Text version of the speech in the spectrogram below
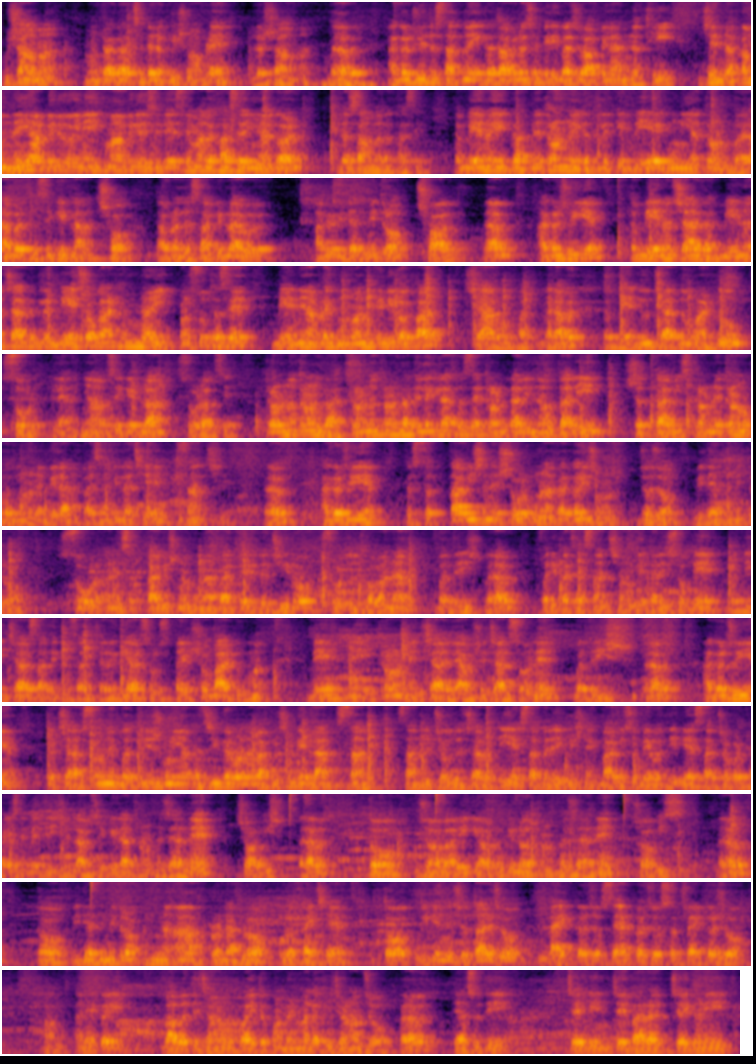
ગુસામાં મોટા ઘાત છે તે લખીશું આપણે લસામાં. બરાબર? આગળ જોઈએ તો સાતનો એક ઘાત આપેલો છે, પેલી બાજુ આપેલા નથી. જે રકમ નહીં આપેલી હોય ને એકમાં આપેલી હોય છે તે શેમાં લખાશે? અહીંયા આગળ લસામાં લખાશે. તો બે નો એક ઘાત ને ત્રણ નો એક ઘાત, એટલે કે બે ગુણ્યા ત્રણ બરાબર થશે કેટલા? છ. તો આપણે લસા કેટલા આવ્યો? આવ્યો વિદ્યાર્થી મિત્રો છ આવ્યો બરાબર? આગળ જોઈએ તો બે નો ચાર ઘાત. બે નો ચાર એટલે બે ચોક આઠ એમ નહીં. પણ શું થશે? બે ને આપણે ગુણવાનું કેટલી વખત? ચાર વખત. બરાબર? તો બે દુ ચાર દુ આઠ દુ સોળ. એટલે અહીંયા આવશે કેટલા? સોળ આવશે. ત્રણ નો ત્રણ ઘાત. ત્રણ નો ત્રણ ઘાત એટલે કેટલા થશે? ત્રણ તાલી નવ તાલી સત્તાવીસ. ત્રણ ને ત્રણ વખત ગુણો પેલા પાછા કેટલા છે? સાત છે. બરાબર? આગળ જોઈએ તો સત્તાવીસ અને સોળ ગુણાકાર કરીશું. જોજો, વિદ્યાર્થી મિત્રો. સોળ અને સત્તાવીસ નો ગુણાકાર કરીએ તો જીરો સોળ થવાના બત્રીસ, બરાબર? ફરી પાછા સાત, છ બેતાલીસો બે, બધી ચાર, સાત, એક, સાત, ચાર, અગિયાર, સોળ સત્તા એકસો બાર ટૂંકમાં. બે ને એક, ત્રણ ને ચાર, એટલે આવશે ચારસો ને બત્રીસ, બરાબર? આગળ જોઈએ તો ચારસો ને બત્રીસ ગુણ્યા હજી કરવાના બાકી છે કેટલા? સાત. સાત ચૌદ, ચાર વધી એક, સાત એકવીસ ને બાવીસો બે વધી બે, સાત ચોક અઠાવીસ ને બેત્રીસ, એટલે આવશે કેટલા? ત્રણ હજાર ને ચોવીસ, બરાબર? તો જવાબ આવી ગયો આપણો કેટલો? ત્રણ હજાર ને ચોવીસ, બરાબર? તો વિદ્યાર્થી મિત્રો અહીંયા આ આપણો દાખલો પૂરો થાય છે. તો વિડીયોને જોતા રહેજો લાઈક કરજો શેર કરજો સબસ્ક્રાઈબ કરજો. અને કંઈ બાબતે જાણવું હોય તો કોમેન્ટમાં લખી જણાવજો. બરાબર? ત્યાં સુધી જય હિન્દ, જય ભારત, જય ગણિત.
